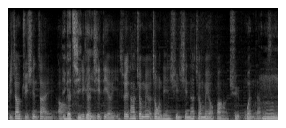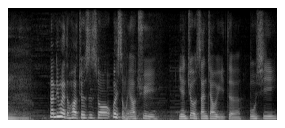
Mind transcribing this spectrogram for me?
比较局限在、呃一个基地一个栖地而已，所以它就没有这种连续性，它就没有办法去问这样子。嗯，那另外的话，就是说为什么要去研究三焦鱼的呼吸、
